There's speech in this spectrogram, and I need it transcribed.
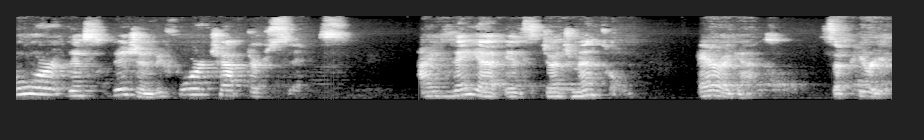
Before this vision, before chapter 6, Isaiah is judgmental, arrogant, superior.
